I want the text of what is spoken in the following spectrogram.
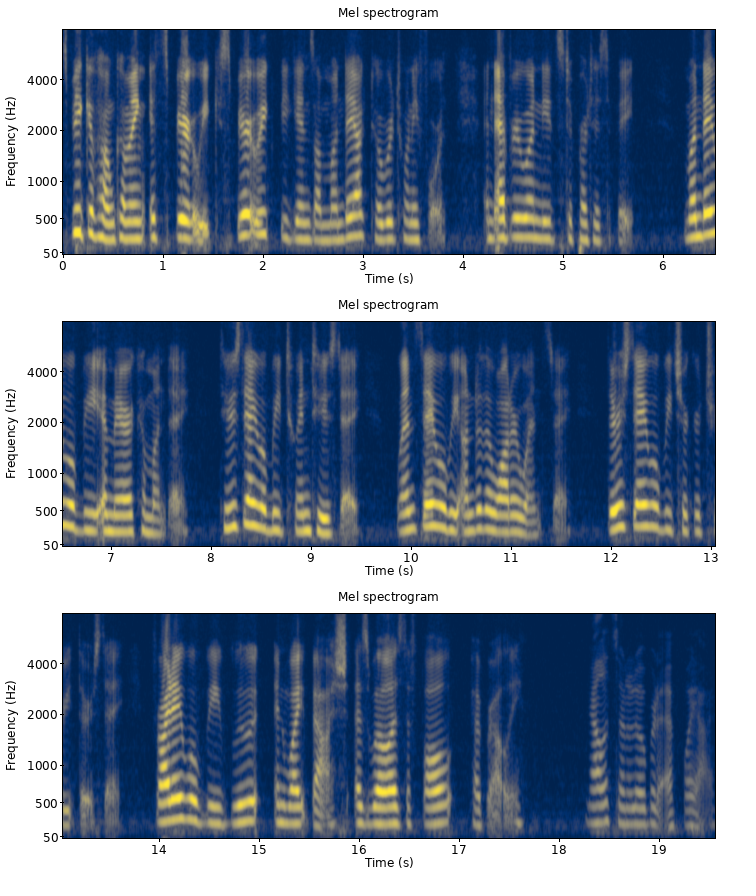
Speak of homecoming, it's Spirit Week. Spirit Week begins on Monday, October 24th, and everyone needs to participate. Monday will be America Monday. Tuesday will be Twin Tuesday. Wednesday will be Under the Water Wednesday. Thursday will be Trick or Treat Thursday. Friday will be Blue and White Bash, as well as the Fall Pep Rally. Now let's send it over to FYI.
